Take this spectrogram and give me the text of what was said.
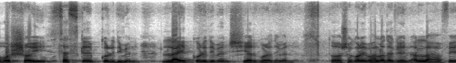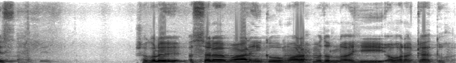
অবশ্যই সাবস্ক্রাইব করে দিবেন লাইক করে দিবেন শেয়ার করে দেবেন। তো সকলেই ভালো থাকেন। আল্লাহ হাফিজ। সকলে, আসসালামু আলাইকুম আ রহমতুল্লাহি আবরাকাতুহ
